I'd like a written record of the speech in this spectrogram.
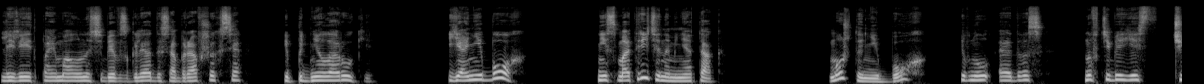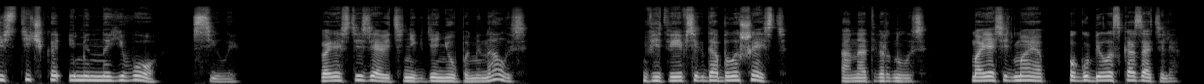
Лилит поймала на себе взгляды собравшихся и подняла руки. «Я не бог! Не смотрите на меня так!» «Может, и не бог», — кивнул Эдвас, но в тебе есть частичка именно его силы. Твоя стезя ведь нигде не упоминалась. Ветвей всегда было шесть. Она отвернулась. Моя седьмая погубила сказателя.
